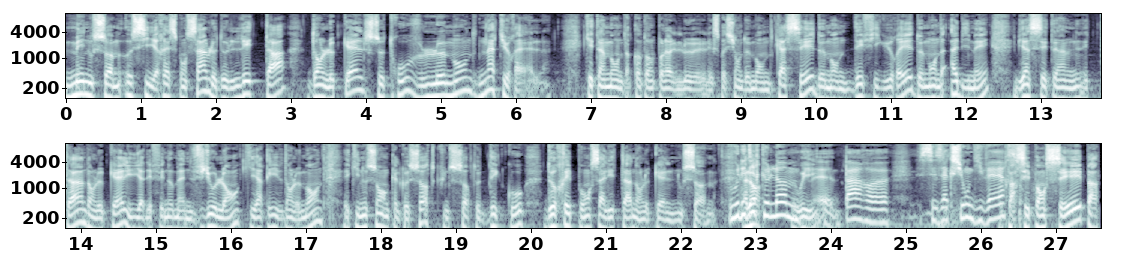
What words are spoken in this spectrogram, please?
mais nous sommes aussi responsables de l'état dans lequel se trouve le monde naturel qui est un monde, quand on prend l'expression de monde cassé, de monde défiguré, de monde abîmé, eh bien c'est un état dans lequel il y a des phénomènes violents qui arrivent dans le monde et qui ne sont en quelque sorte qu'une sorte d'écho, de réponse à l'état dans lequel nous sommes. Vous voulez Alors, dire que l'homme, oui, euh, par euh, ses actions diverses, par ses pensées, par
